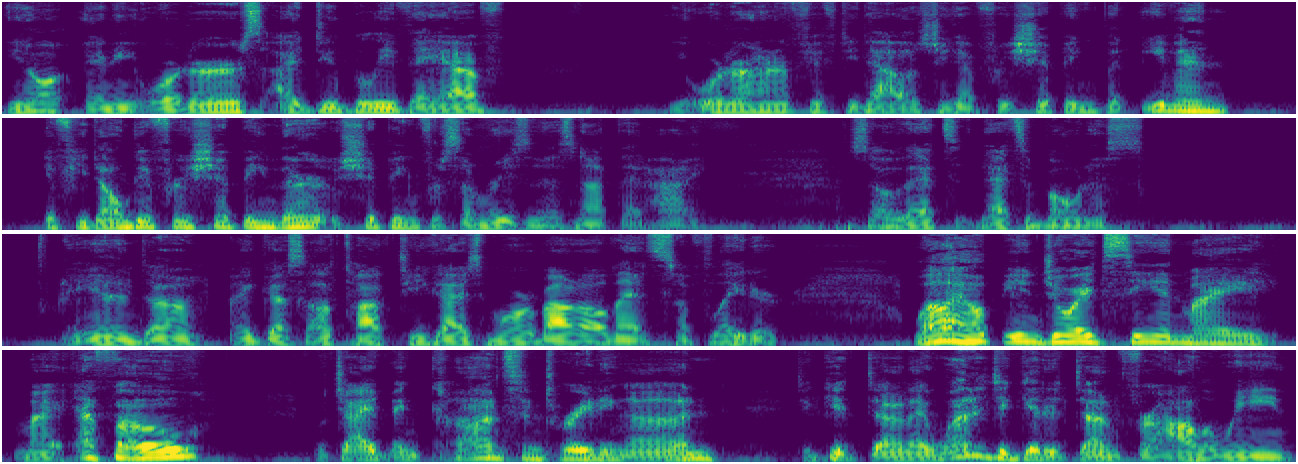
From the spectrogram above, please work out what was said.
you know, any orders. I do believe they have you order $150, you get free shipping. But even if you don't get free shipping, their shipping for some reason is not that high. So that's that's a bonus. And uh, I guess I'll talk to you guys more about all that stuff later. Well, I hope you enjoyed seeing my my FO, which I've been concentrating on to get done. I wanted to get it done for Halloween,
